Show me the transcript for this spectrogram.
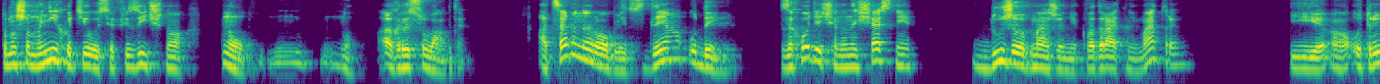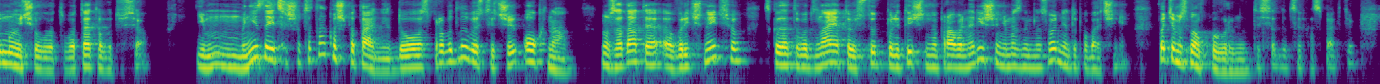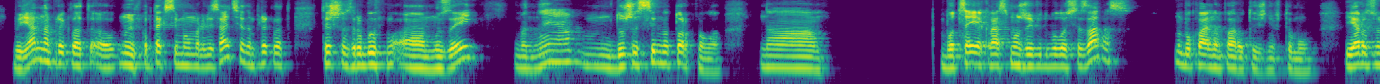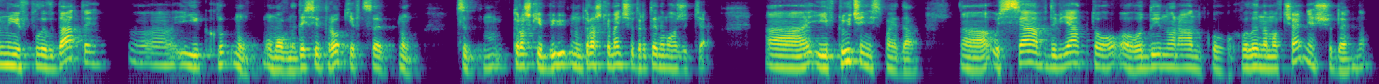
Тому що мені хотілося фізично ну, ну, агресувати. А це вони роблять з дня у день, заходячи на нещасні, дуже обмежені квадратні метри і а, отримуючи от, от це от все. І мені здається, що це також питання до справедливості чи окна ну згадати е, в річницю, сказати: от знаєте, ось тут політично неправильне рішення, ми з ним не згодні до побачення. Потім знов повернутися до цих аспектів. Бо я, наприклад, е, ну і в контексті меморіалізації, наприклад, те, що зробив е, музей, мене дуже сильно торкнуло на бо це якраз може відбулося зараз. Ну, буквально пару тижнів тому. Я розумію вплив дати і ну, умовно 10 років це ну, це трошки ну, трошки менше третини мого життя і включеність Майдан. Уся в 9 годину ранку хвилина мовчання щоденно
